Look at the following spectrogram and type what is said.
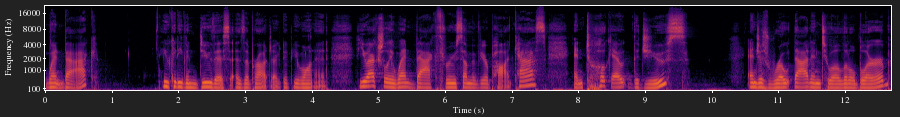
went back, you could even do this as a project if you wanted. If you actually went back through some of your podcasts and took out the juice and just wrote that into a little blurb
